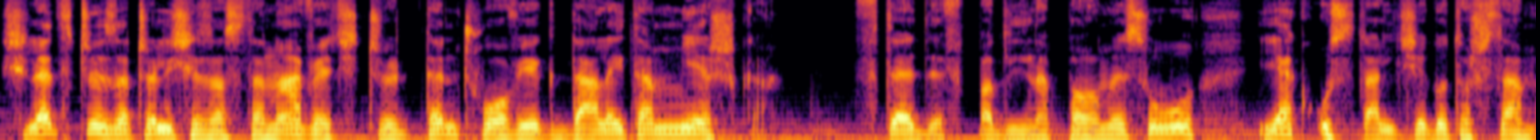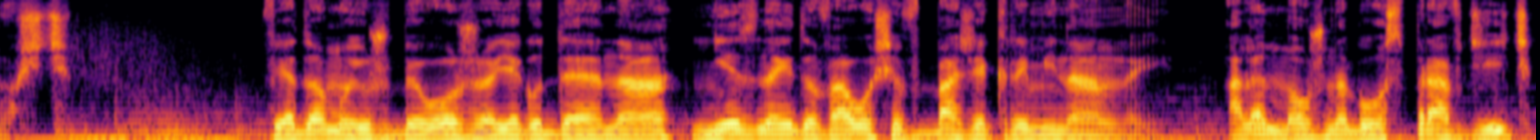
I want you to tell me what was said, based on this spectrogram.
Śledczy zaczęli się zastanawiać, czy ten człowiek dalej tam mieszka. Wtedy wpadli na pomysł, jak ustalić jego tożsamość. Wiadomo już było, że jego DNA nie znajdowało się w bazie kryminalnej, ale można było sprawdzić,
